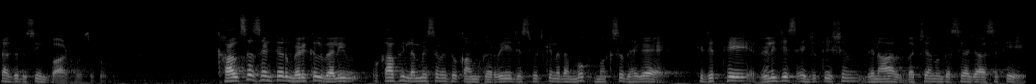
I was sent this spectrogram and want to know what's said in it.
ਤਾਂ ਕਿ ਤੁਸੀਂ ਇੰਪਾਰਟ ਹੋ ਸਕੋ। ਖਾਲਸਾ ਸੈਂਟਰ ਮੈਰੀਕਲ ਵੈਲੀ ਕਾਫੀ ਲੰਮੇ ਸਮੇਂ ਤੋਂ ਕੰਮ ਕਰ ਰਹੀ ਹੈ, ਜਿਸ ਵਿੱਚ ਕਿ ਇਹਨਾਂ ਦਾ ਮੁੱਖ ਮਕਸਦ ਹੈਗਾ ਹੈ ਕਿ ਜਿੱਥੇ ਰਿਲੀਜੀਅਸ ਐਜੂਕੇਸ਼ਨ ਦੇ ਨਾਲ ਬੱਚਿਆਂ ਨੂੰ ਦੱਸਿਆ ਜਾ ਸਕੇ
